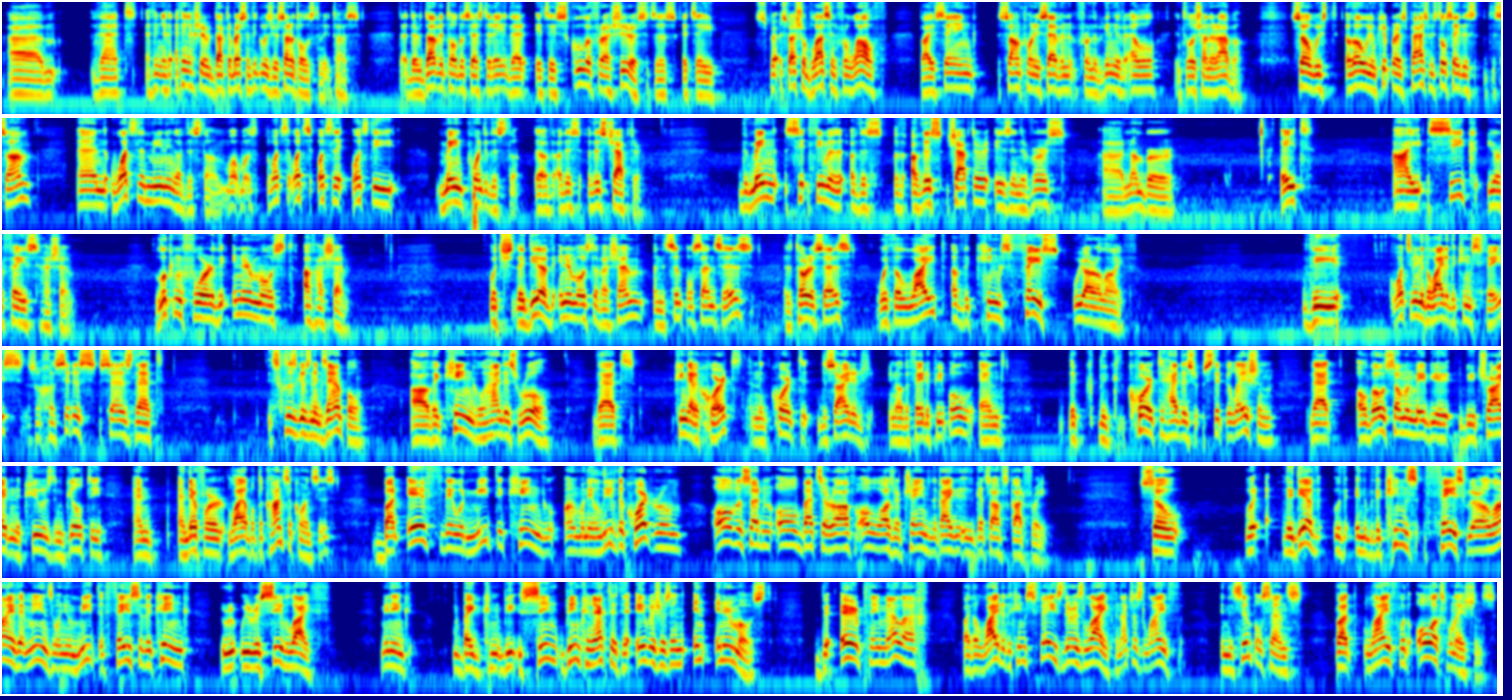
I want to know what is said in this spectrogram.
um, that I think I think actually Dr. Bresson, I think it was your son who told this to me to us. That David told us yesterday that it's a school of for Ashiris. It's a it's a spe- special blessing for wealth by saying Psalm 27 from the beginning of Elul until Hoshana Rabbah. So we, although Yom Kippur has passed, we still say this psalm. And what's the meaning of this thumb? What was what's what's what's the what's the main point of this of, of this of this chapter? the main theme of, of this of this chapter is in the verse uh, number eight. I seek your face, Hashem, looking for the innermost of Hashem. Which the idea of the innermost of Hashem, in the simple sense is, as the Torah says, with the light of the King's face we are alive. The what's the meaning of the light of the king's face? So Chassidus says that Chassidus gives an example of a king who had this rule that king had a court, and the court decided, you know, the fate of people, and the the court had this stipulation that although someone may be be tried and accused and guilty and and therefore liable to consequences, but if they would meet the king on when they leave the courtroom, all of a sudden all bets are off, all the laws are changed, and the guy gets off scot free. So, what, the idea of with, in the, with the king's face, we are alive. That means when you meet the face of the king, we receive life, meaning by be, seeing, being connected to Abish's in, in, innermost. Be'er pnei melech, by the light of the king's face, there is life, and not just life in the simple sense, but life with all explanations.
